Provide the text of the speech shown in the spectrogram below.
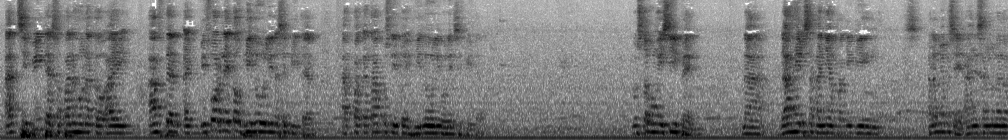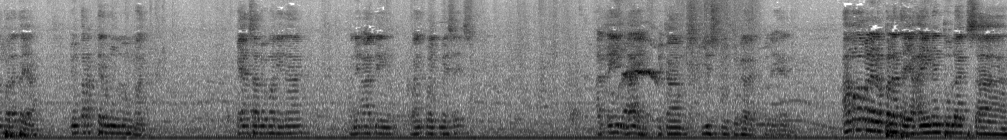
At si Peter sa panahon na to ay after, ay before nito, hinuli na si Peter. At pagkatapos nito, hinuli ulit si Peter. Gusto kong isipin na dahil sa kanyang pagiging, alam niyo kasi, ang isang mananampalataya, yung karakter mong luma. Kaya sabi ko kanina, ano yung ating one point message? Attain life becomes useful to God to the end. Ang mga mananampalataya ay nantulad sa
